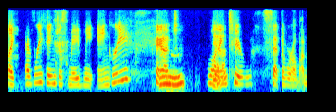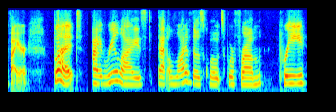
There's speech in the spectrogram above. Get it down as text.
Like everything just made me angry and Mhm. wanting Yes. to set the world on fire. But I realized that a lot of those quotes were from pre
